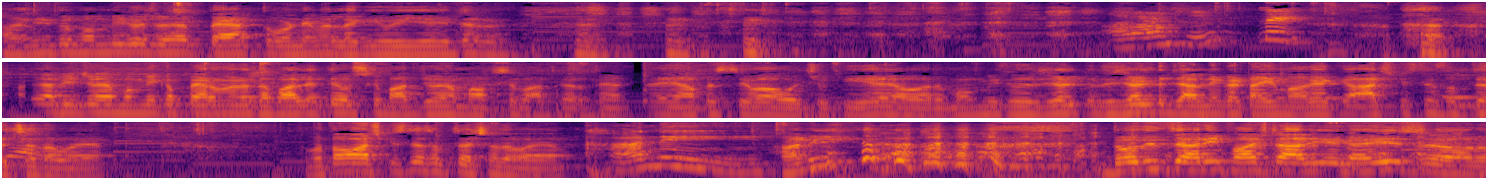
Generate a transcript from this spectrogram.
हनी तो मम्मी का जो है पैर तोड़ने में लगी हुई है इधर। आराम से। अभी जो है मम्मी का पैर वगैरह दबा लेते हैं उसके बाद जो है हम आपसे बात करते हैं। यहाँ पे सेवा हो चुकी है और मम्मी से रिज़ल्ट रिज़ल्ट जानने का टाइम आ गया कि आज किसने सबसे अच्छा दबाया। तो बताओ आज किसने सबसे अच्छा दबाया? हनी हनी दो दिन से हनी फास्ट आ रही है गाइस और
